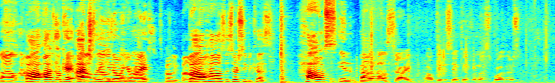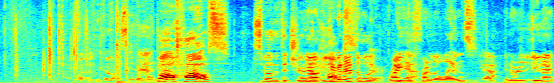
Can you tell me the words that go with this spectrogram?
Bauhaus. Bau- I was, okay, actually, you know what? You're right. Bauhaus. It's probably Bauhaus. Bauhaus, especially because house in Bauhaus. Sorry, I'll do the same thing for no spoilers. Watch Oh, it. you don't want to see that. Bauhaus, spelled with the German. Now you're gonna have to hold there. it right Yeah. in front of the lens Yeah. in order to do that,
